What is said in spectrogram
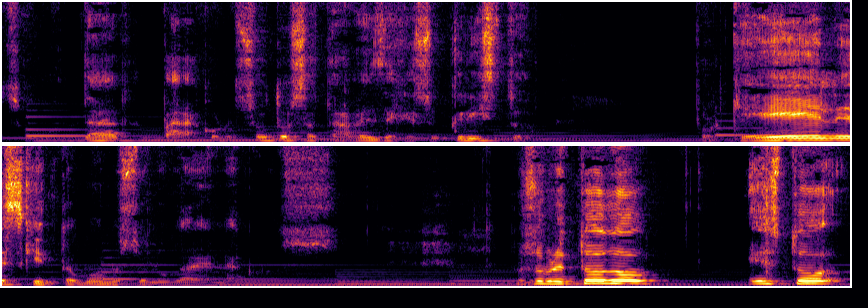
su bondad para con nosotros a través de Jesucristo, porque Él es quien tomó nuestro lugar en la cruz. Pero sobre todo, esto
